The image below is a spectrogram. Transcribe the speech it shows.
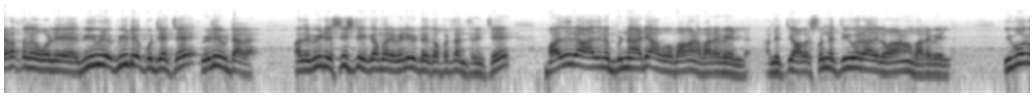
இடத்துல ஒரு வீடியோ வீடியோ பிடிச்சாச்சு வெளியிட்டாங்க. அந்த வீடியோ சிசிடிவி கேமரா வெளியிட்டதுக்கு அப்புறம் தான் தெரிஞ்சு மதுரை ஆதின பின்னாடி அவர் வாகனம் வரவே இல்லை. அந்த அவர் சொன்ன தீவிரவாதிகள் வாகனம் வரவே இல்லை. இவர்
